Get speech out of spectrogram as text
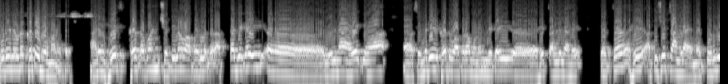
पुरेल एवढं खत निर्माण होतं. आणि हेच खत आपण शेतीला वापरलं तर आता जे काही योजना आहे किंवा सेंद्रिय खत वापरा म्हणून जे काही हे चाललेलं आहे त्याचं हे अतिशय चांगलं आहे. म्हणजे पूर्वी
